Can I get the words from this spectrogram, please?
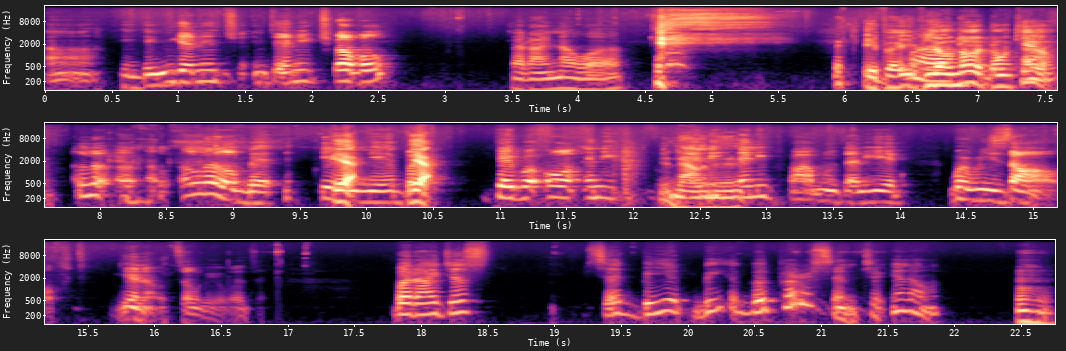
uh, he didn't get into, into any trouble that I know of. If, if you don't know it, don't count. A, a, a- little bit here Yeah, and there, but yeah. they were all any Now any, any problems that he had were resolved. You know, so it was. But I just said, be a be a good person. To you know, Mhm.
